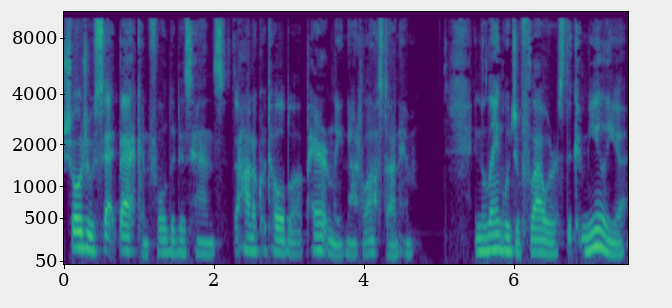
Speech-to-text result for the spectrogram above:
Shoju sat back and folded his hands, the Hanakotoba apparently not lost on him. In the language of flowers, the camellia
